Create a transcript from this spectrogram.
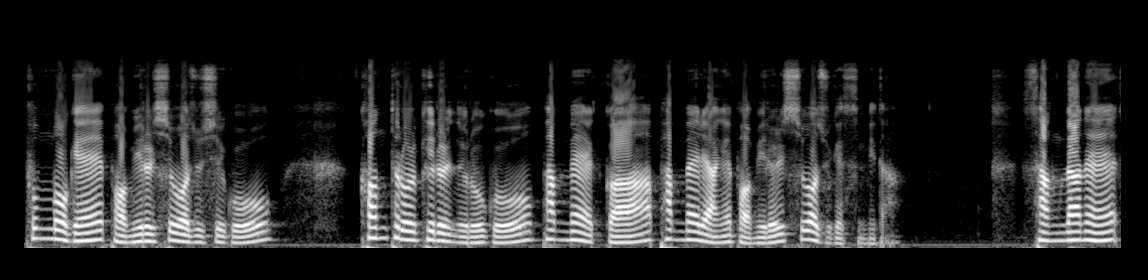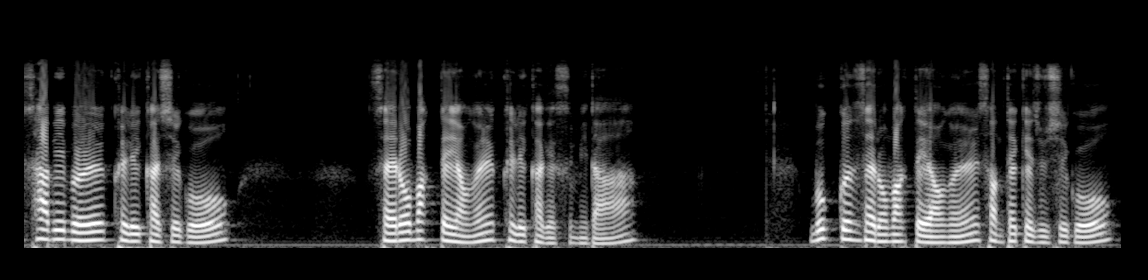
품목에 범위를 씌워주시고 컨트롤 키를 누르고 판매액과 판매량의 범위를 씌워주겠습니다. 상단에 삽입을 클릭하시고 세로 막대형을 클릭하겠습니다. 묶은 세로 막대형을 선택해 주시고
